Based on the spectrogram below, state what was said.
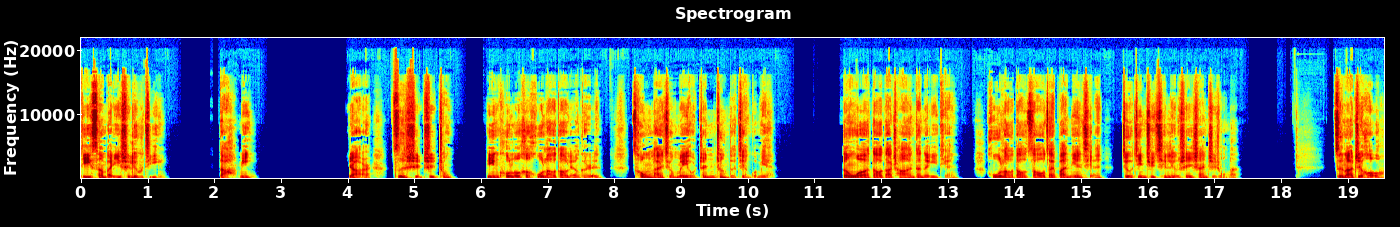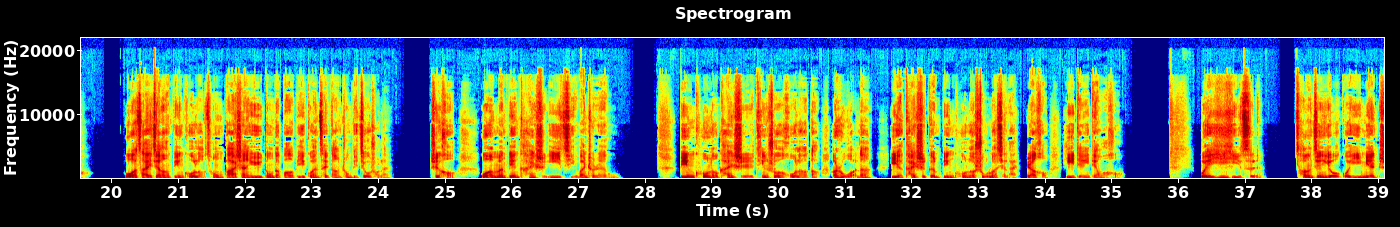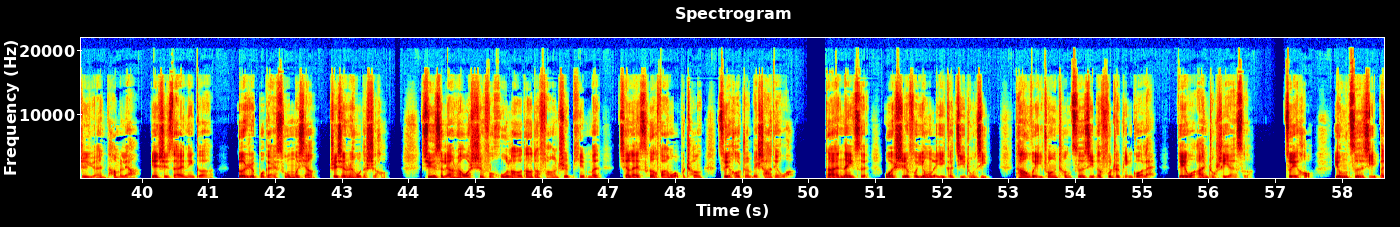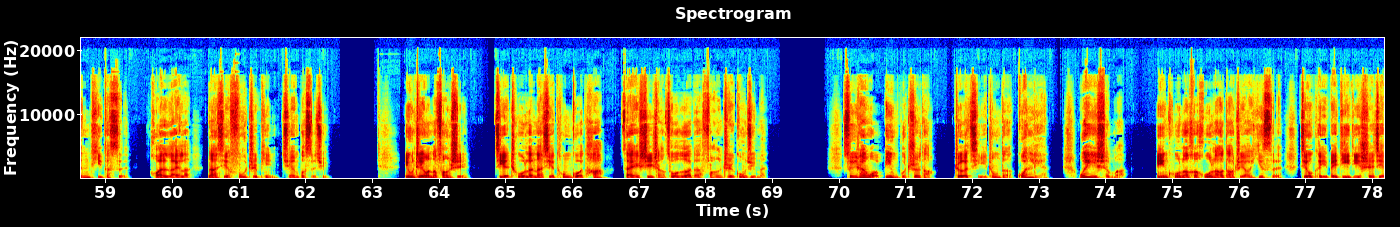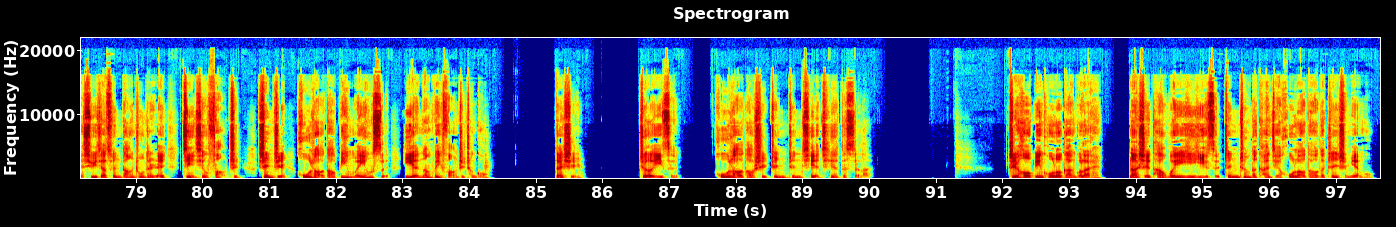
第三百一十六集，大秘。然而自始至终，冰骷髅和胡老道两个人从来就没有真正的见过面。等我到达长安的那一天，胡老道早在半年前就进去秦岭深山之中了。自那之后，我才将冰骷髅从巴山玉洞的薄壁棺材当中给救出来。之后，我们便开始一起完成任务。冰骷髅开始听说胡老道，而我呢，也开始跟冰骷髅熟络起来，然后一点一点往后。唯一一次曾经有过一面之缘，他们俩便是在那个隔日不改苏木乡执行任务的时候，徐子良让我师傅胡老道的纺织品们前来策反我不成，最后准备杀掉我。但那次我师傅用了一个计中计，他伪装成自己的复制品过来，给我暗中使眼色。最后用自己本体的死换来了那些复制品全部死去，用这样的方式解除了那些通过他在世上作恶的纺织工具们。虽然我并不知道这其中的关联，为什么冰窟窿和胡老道只要一死就可以被地底世界徐家村当中的人进行仿制，甚至胡老道并没有死也能被仿制成功，但是。这一次，胡老道是真真切切的死了。之后，冰骷髅赶过来，那是他唯一一次真正的看见胡老道的真实面目。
